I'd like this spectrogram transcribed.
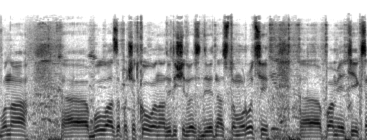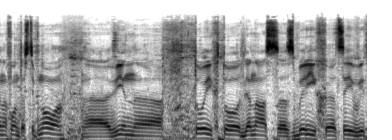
Вона була започаткована у 2019 році. Е, Пам'яті Ксенофонта Степнова. Е, Він е, той, хто для нас зберіг цей вид,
